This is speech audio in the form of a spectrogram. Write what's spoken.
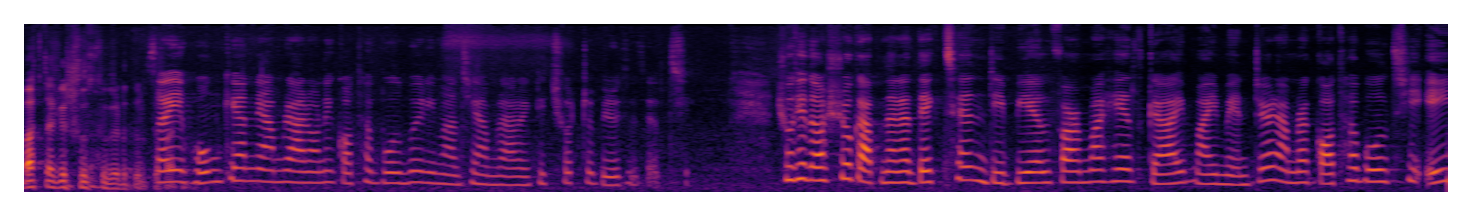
বাচ্চাকে সুস্থ করে তুলতে পারে হোম কেয়ার নিয়ে আমরা আরও অনেক কথা বলব। এরই মাঝে আমরা আরও একটি ছোট্ট বিরতিতে যাচ্ছি। সুধী দর্শক আপনারা দেখছেন DBL pharma health guide my mentor আমরা কথা বলছি এই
